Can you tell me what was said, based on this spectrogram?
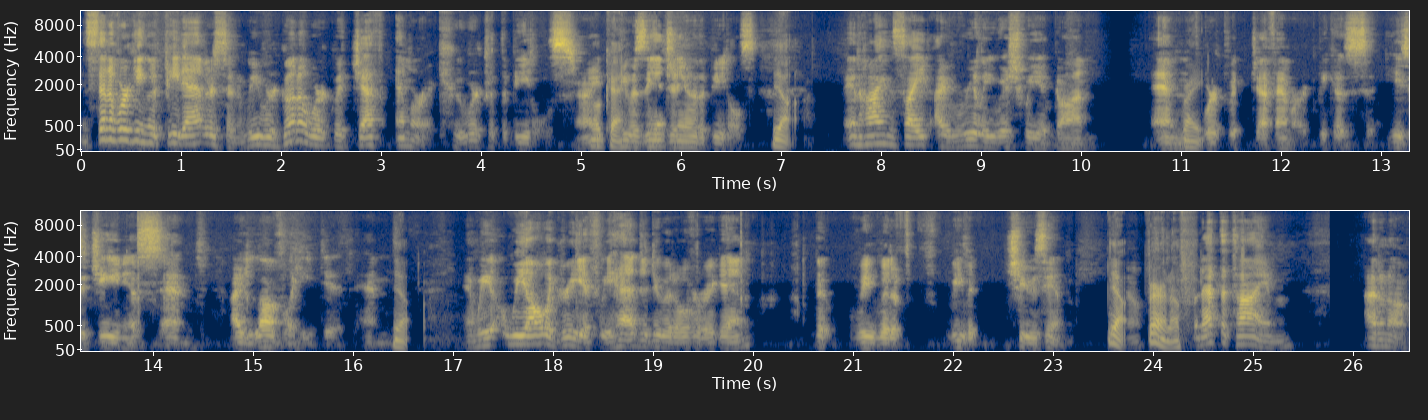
Instead of working with Pete Anderson, we were going to work with Geoff Emerick, who worked with the Beatles. Right? Okay. He was the engineer of the Beatles. Yeah. In hindsight, I really wish we had gone and Right. worked with Geoff Emerick because he's a genius and I love what he did. And Yeah. And we we all agree if we had to do it over again, that we would have we would choose him. Yeah, know? fair enough. But at the time, I don't know.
